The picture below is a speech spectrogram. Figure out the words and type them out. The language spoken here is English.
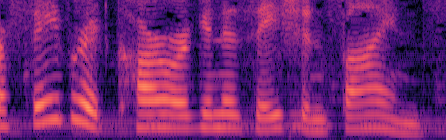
Our favorite car organization finds.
